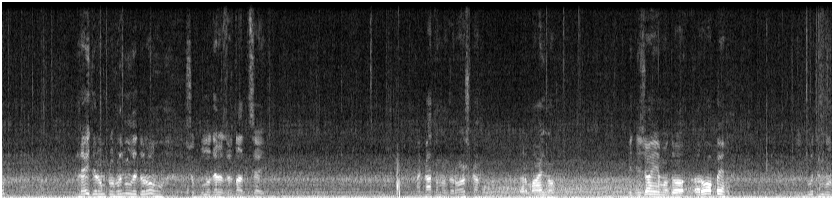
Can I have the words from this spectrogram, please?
Оп. Грейдером прогорнули дорогу, щоб було де розвертатися. Накатана дорожка. Нормально. Під'їжджаємо до ропи і будемо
